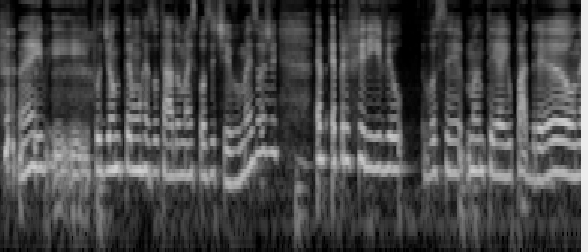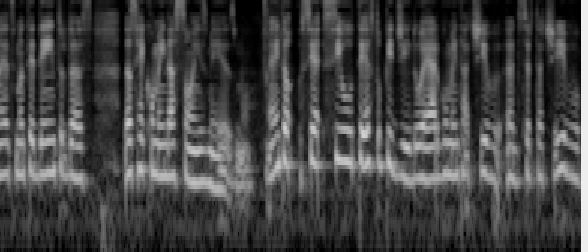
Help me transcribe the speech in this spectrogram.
né? E, e, e, podiam ter um resultado mais positivo. Mas hoje é, é preferível você manter aí o padrão, né? Se manter dentro das, das recomendações mesmo. Né? Então, se, se o texto pedido é argumentativo, é dissertativo,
